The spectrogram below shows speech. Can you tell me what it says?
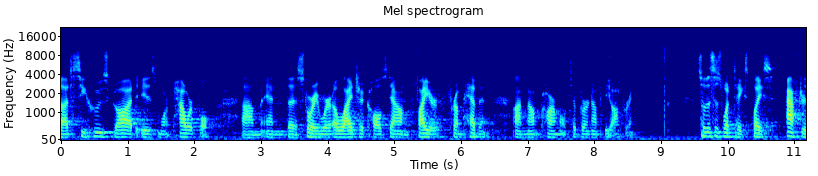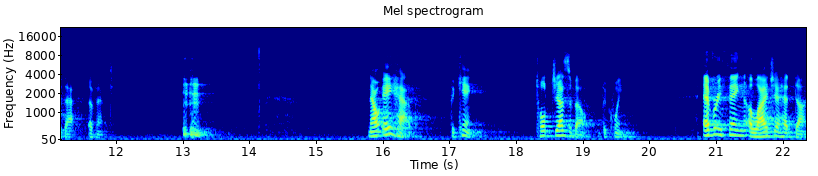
uh, to see whose God is more powerful. Um, and the story where Elijah calls down fire from heaven on Mount Carmel to burn up the offering. So, this is what takes place after that event. now, Ahab, the king, told Jezebel, the queen, everything Elijah had done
